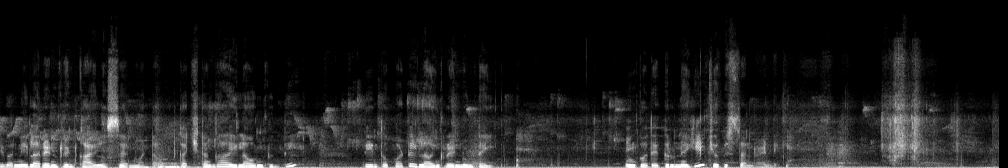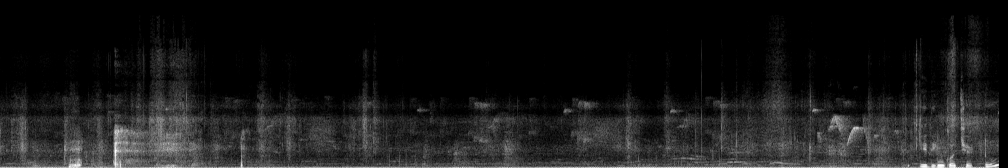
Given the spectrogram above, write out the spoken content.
ఇవన్నీ ఇలా రెండు రెండు కాయలు వస్తాయి అన్నమాట. ఖచ్చితంగా ఇలా ఉంటుంది. దీంతో పాటు ఇలా ఇంక రెండు ఉంటాయి. ఇంకో దగ్గర ఉన్నాయి చూపిస్తాను రండి. ఇది ఇంకో చెట్టు.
